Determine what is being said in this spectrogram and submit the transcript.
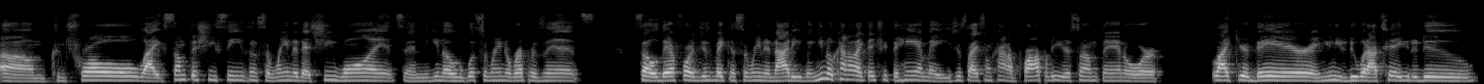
um, control, like something she sees in Serena that she wants, and you know what Serena represents. So therefore, just making Serena not even, you know, kind of like they treat the handmaids, just like some kind of property or something, or like you're there and you need to do what I tell you to do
